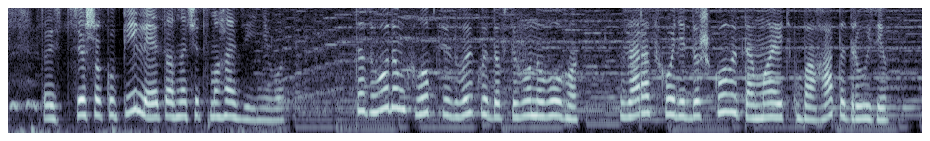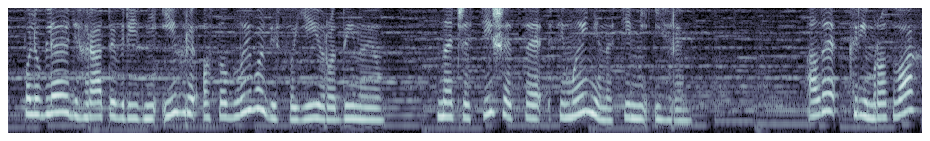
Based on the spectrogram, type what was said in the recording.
То есть все, что купили, это значит в магазине. Вот. Та згодом хлопці звикли до всього нового. Зараз ходять до школи та мають багато друзів. Полюбляють грати в різні ігри, особливо зі своєю родиною. Найчастіше це сімейні настільні ігри. Але крім розваг,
